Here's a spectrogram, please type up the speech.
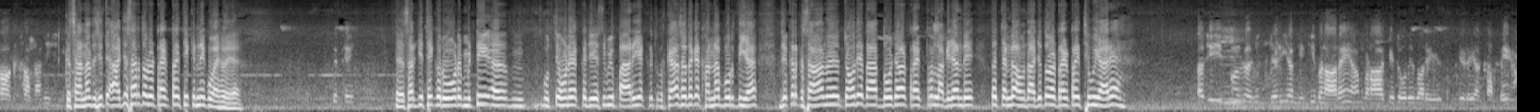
ਹਾਂ ਕਿਸਾਨਾਂ ਦੀ। ਸੀ ਕਿਸਾਨਾਂ ਦੀ ਸੀ ਤੇ ਅੱਜ ਸਰ ਤੁਹਾਡੇ ਟਰੈਕਟਰ ਇੱਥੇ ਕਿੰਨੇ ਕੁ ਆਏ ਹੋਏ ਆ? ਕਿੱਥੇ? ਇਹ ਸਰ ਜਿੱਥੇ ਇੱਕ ਰੋਡ ਮਿੱਟੀ ਅ, ਮ, ਉੱਤੇ ਹੁਣ ਇੱਕ ਜੀਸੀਬੀ ਪਾ ਰਹੀ ਹੈ ਇੱਕ ਕਹਿ ਸਕਦੇ ਕਿ ਖਾਨਾਪੁਰ ਦੀ ਹੈ। ਜੇਕਰ ਕਿਸਾਨ ਚਾਹੁੰਦੇ ਤਾਂ ਦੋ ਚਾਰ ਟਰੈਕਟਰ ਲੱਗ ਜਾਂਦੇ ਤਾਂ ਚੰਗਾ ਹੁੰਦਾ। ਅੱਜ ਤੁਹਾਡਾ ਟਰੈਕਟਰ ਇੱਥੇ ਵੀ ਆ ਰਿਹਾ ਹੈ? ਅਸੀਂ ਜਿਹੜੀ ਆ ਨੀਤੀ ਬਣਾ ਰਹੇ ਆ ਬਣਾ ਕੇ ਤੇ ਉਹਦੇ ਬਾਰੇ ਜਿਹੜੇ ਆ ਕਰਦੇ ਆ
